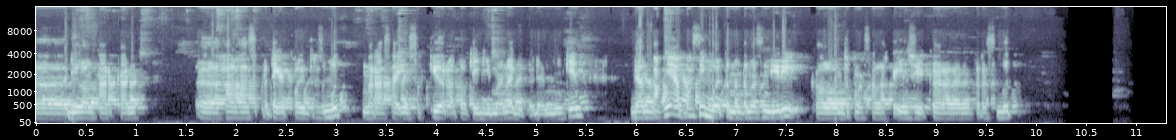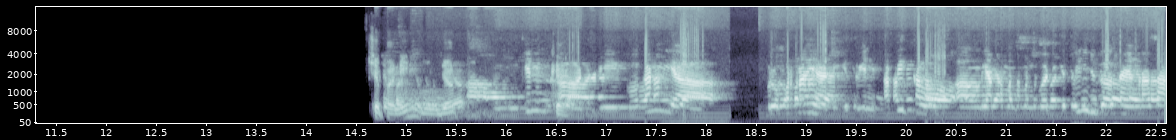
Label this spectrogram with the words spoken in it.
uh, dilontarkan hal hal-hal seperti catcalling tersebut merasa insecure atau kayak gimana gitu? Dan mungkin dampaknya apa sih buat teman-teman sendiri kalau untuk masalah keinsecurean tersebut? Siapa nih yang mau jawab? Uh, mungkin okay. uh, dari gue kan ya belum pernah ya digituin. Tapi kalau um, lihat teman-teman gue digituin juga kayak ngerasa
